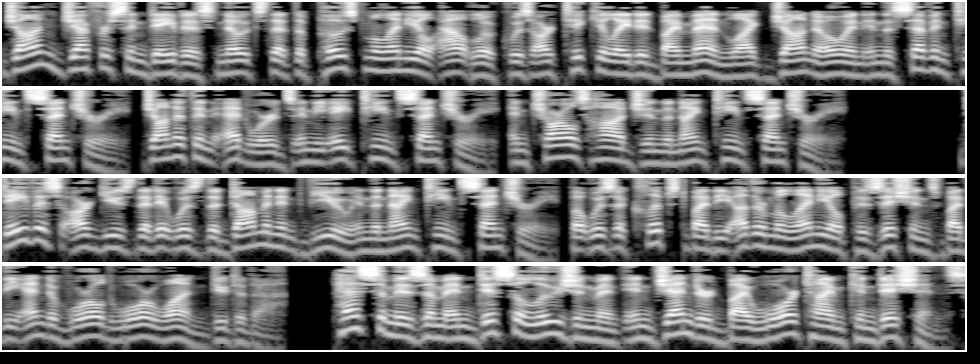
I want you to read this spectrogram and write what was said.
John Jefferson Davis notes that the postmillennial outlook was articulated by men like John Owen in the 17th century, Jonathan Edwards in the 18th century, and Charles Hodge in the 19th century. Davis argues that it was the dominant view in the 19th century, but was eclipsed by the other millennial positions by the end of World War I due to the "...pessimism and disillusionment engendered by wartime conditions."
